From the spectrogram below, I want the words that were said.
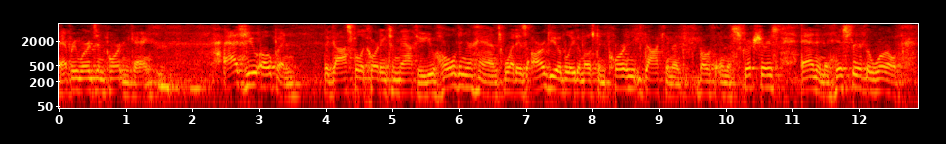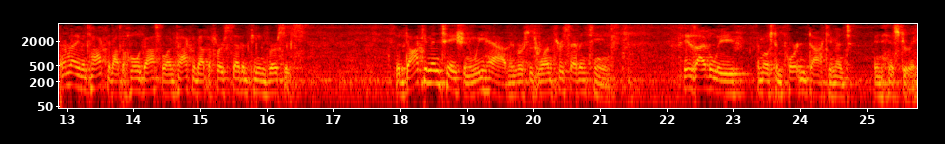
Every word's important, gang. As you open the Gospel according to Matthew, you hold in your hands what is arguably the most important document both in the Scriptures and in the history of the world. And I'm not even talking about the whole Gospel, I'm talking about the first 17 verses. The documentation we have in verses 1 through 17 is, I believe, the most important document in history.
